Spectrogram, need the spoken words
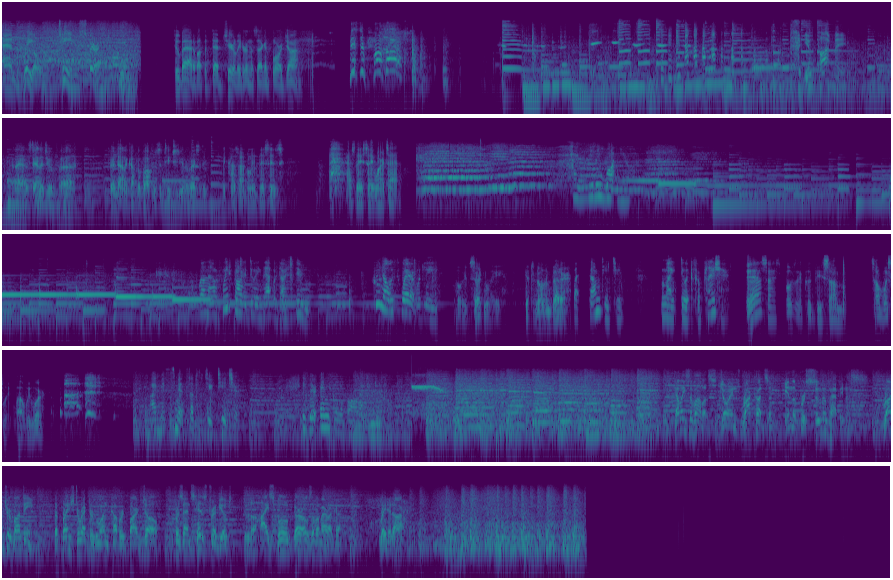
and real team spirit. Too bad about the dead cheerleader in the second floor, John. Mr. Popper! you caught me. And I understand that you've uh, turned down a couple of offers at Teachers University? Because I believe this is, as they say, where it's at. I really want you. Well, now, if we started doing that with our students, who knows where it would lead? Well, we'd certainly get to know them better. But some teachers might do it for pleasure. Yes, I suppose there could be some, some whistling while we work. I'm Miss Smith, substitute teacher. Is there anything at all I can do for you? Telly Savalas joins Rock Hudson in the pursuit of happiness. Roger Vadim, the French director who uncovered Bardot, presents his tribute to the high school girls of America. Rated R.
